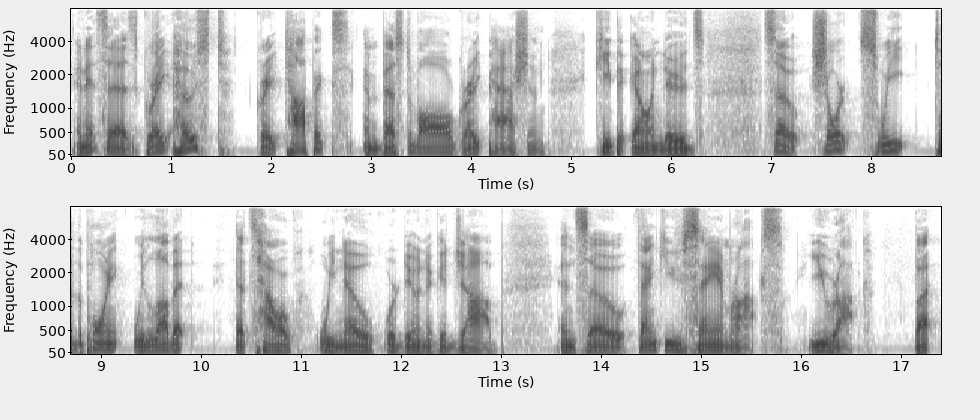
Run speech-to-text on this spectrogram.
And it says, Great host, great topics, and best of all, great passion. Keep it going, dudes. So short, sweet, to the point. We love it. It's how we know we're doing a good job. And so thank you, Sam Rocks. You rock. But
